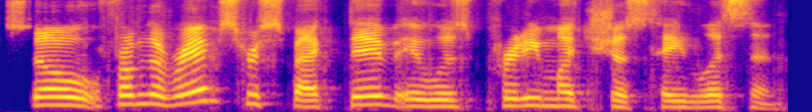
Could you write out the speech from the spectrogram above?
So from the Rams perspective, it was pretty much just, hey, listen,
